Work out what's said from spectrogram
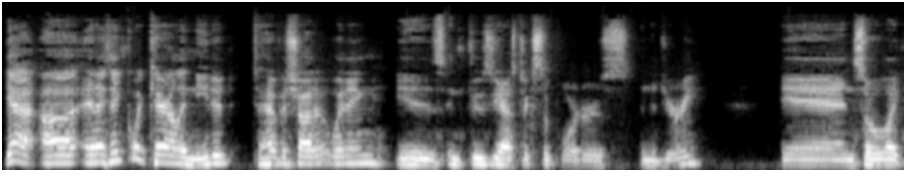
Yeah, uh, and I think what Carolyn needed to have a shot at winning is enthusiastic supporters in the jury. And so, like,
